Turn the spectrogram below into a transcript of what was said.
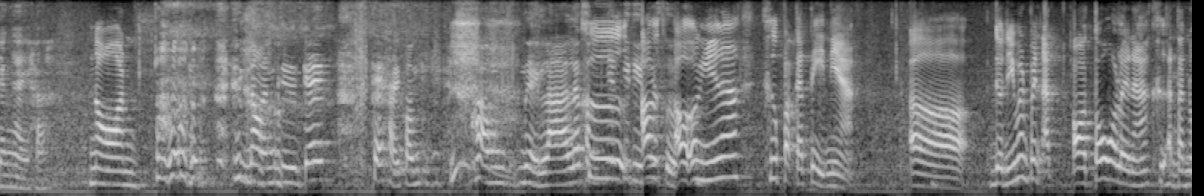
ยังไงคะ นอน นอนคือแก้แก้ไขความความเหนื่อยล้าและความคือเครียดที่ดีเอาที่สุดเอาอย่างนี้นะคือปกติเนี่ยเอ่อเดี๋ยวนี้มันเป็นอัตออโต้เลยนะ คืออัตโน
